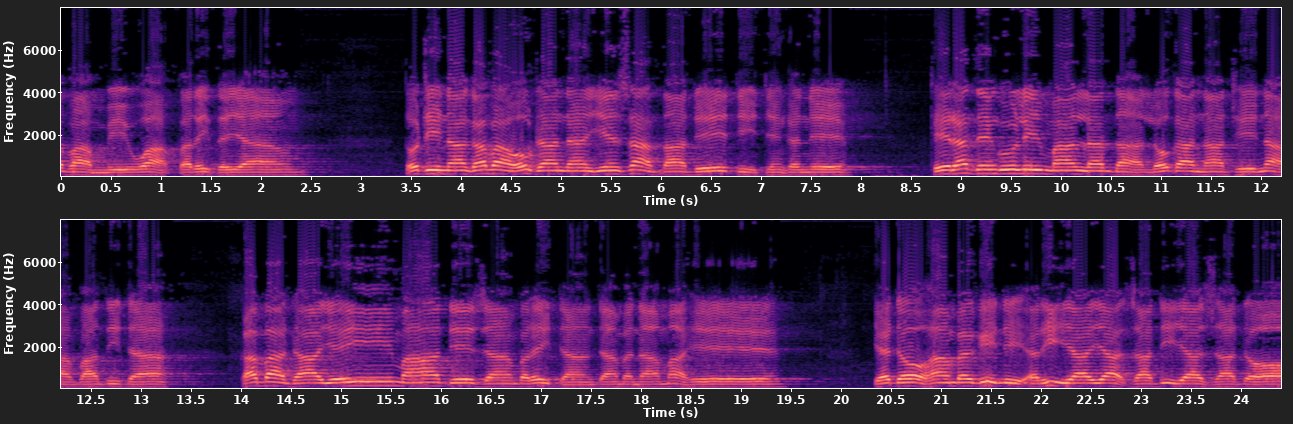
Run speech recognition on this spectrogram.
ဗ္ဗမေဝပရိတယံသောတိနာကဗ္ဗဥဋ္ဌာဏံယင်စသာတေတိတင်ခနေထေရသင်္ကုလိမာလတ္တလောကနာထေနပါတိတာကပ္ပဒါယေမဟာတေဇံပရိဒံဓမ္မနာမဟေ ယတောဟံပဂိတိအရိယာယဇာတိယဇာတော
